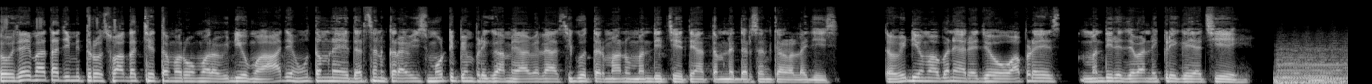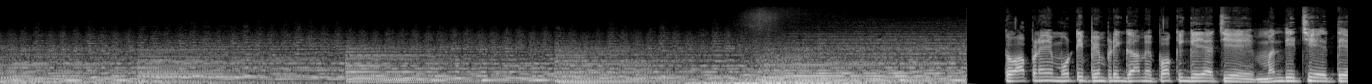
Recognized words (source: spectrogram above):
તો જય માતાજી મિત્રો, સ્વાગત છે તમારું અમારા વિડીયોમાં. આજે હું તમને દર્શન કરાવીશ. મોટી પિંપળી ગામે આવેલા સિગોતર માનું મંદિર છે, ત્યાં તમને દર્શન કરવા લઈ જઈશ. તો વિડીયોમાં બન્યા રહેજો. આપણે મંદિરે જવા નીકળી ગયા છીએ. તો આપણે મોટી પિંપળી ગામે પહોંચી ગયા છીએ. મંદિર છે તે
